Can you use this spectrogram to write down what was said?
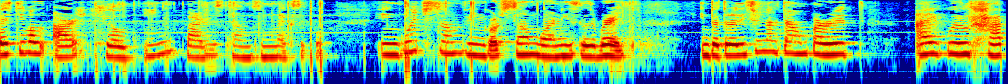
Festivals are held in various towns in Mexico, in which something or someone is celebrated. In the traditional town parade, I will have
